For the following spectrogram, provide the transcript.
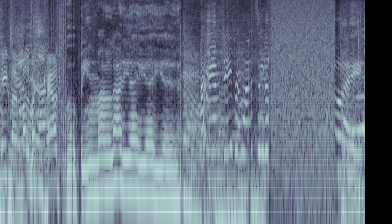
feet in my motherfucking couch. Will be my light, yeah, yeah, yeah. I'm MJ from Hudsonville. Join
